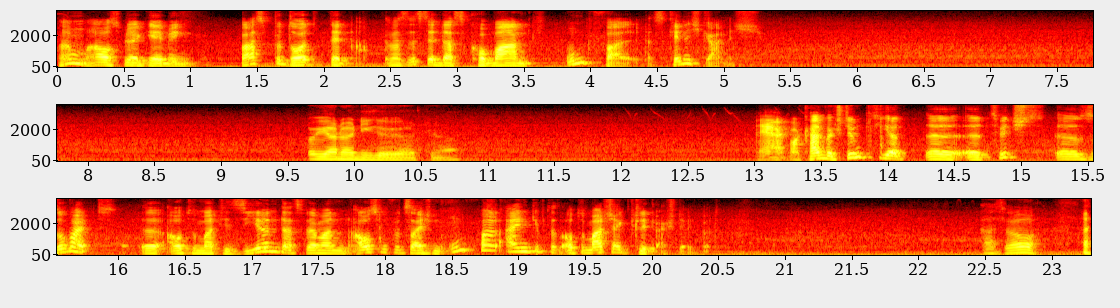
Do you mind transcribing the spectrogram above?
Hm, Gaming. Was bedeutet denn, was ist denn das Command Unfall? Das kenne ich gar nicht. Habe ich ja noch nie gehört, ja. Man kann bestimmt hier äh, äh, Twitch äh, so weit äh, automatisieren, dass wenn man Ausrufezeichen Unfall eingibt, dass automatisch ein Clip erstellt wird. Ach so.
